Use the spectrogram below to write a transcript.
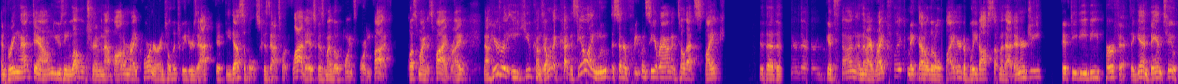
and bring that down using level trim in that bottom right corner until the tweeter's at 50 decibels because that's what flat is because my low point's 45 plus minus five, right? Now here's where the EQ comes. I'm going to cut and see how I move the center frequency around until that spike the, the center there gets done, and then I right click, make that a little wider to bleed off some of that energy. 50 dB, perfect. Again, band two.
